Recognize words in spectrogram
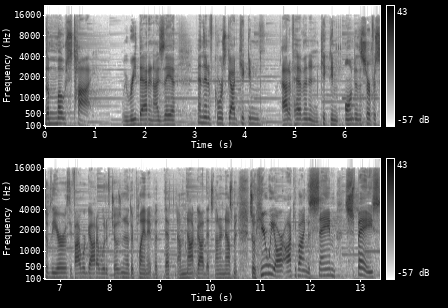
the Most High. We read that in Isaiah. And then, of course, God kicked him out of heaven and kicked him onto the surface of the earth. If I were God, I would have chosen another planet, but that, I'm not God. That's not an announcement. So here we are occupying the same space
